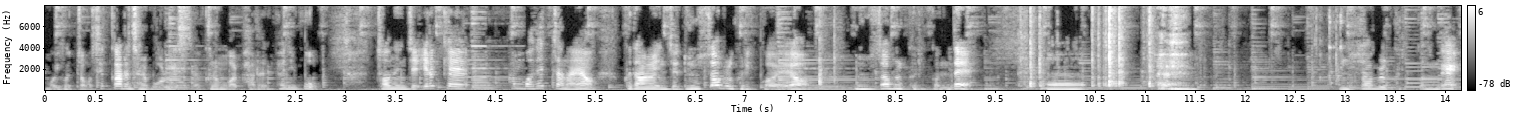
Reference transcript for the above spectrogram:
뭐 이것저것 색깔은 잘 모르겠어요. 그런 걸 바르는 편이고 저는 이제 이렇게 한번 했잖아요. 그 다음에 이제 눈썹을 그릴 거예요. 눈썹을 그릴 건데 어 눈썹을 그릴 건데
